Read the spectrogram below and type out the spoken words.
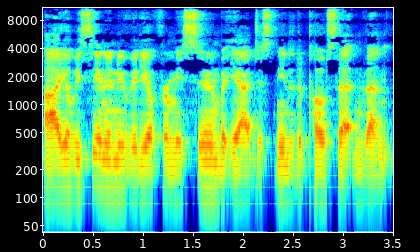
Uh, you'll be seeing a new video from me soon, but yeah, I just needed to post that and vent.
